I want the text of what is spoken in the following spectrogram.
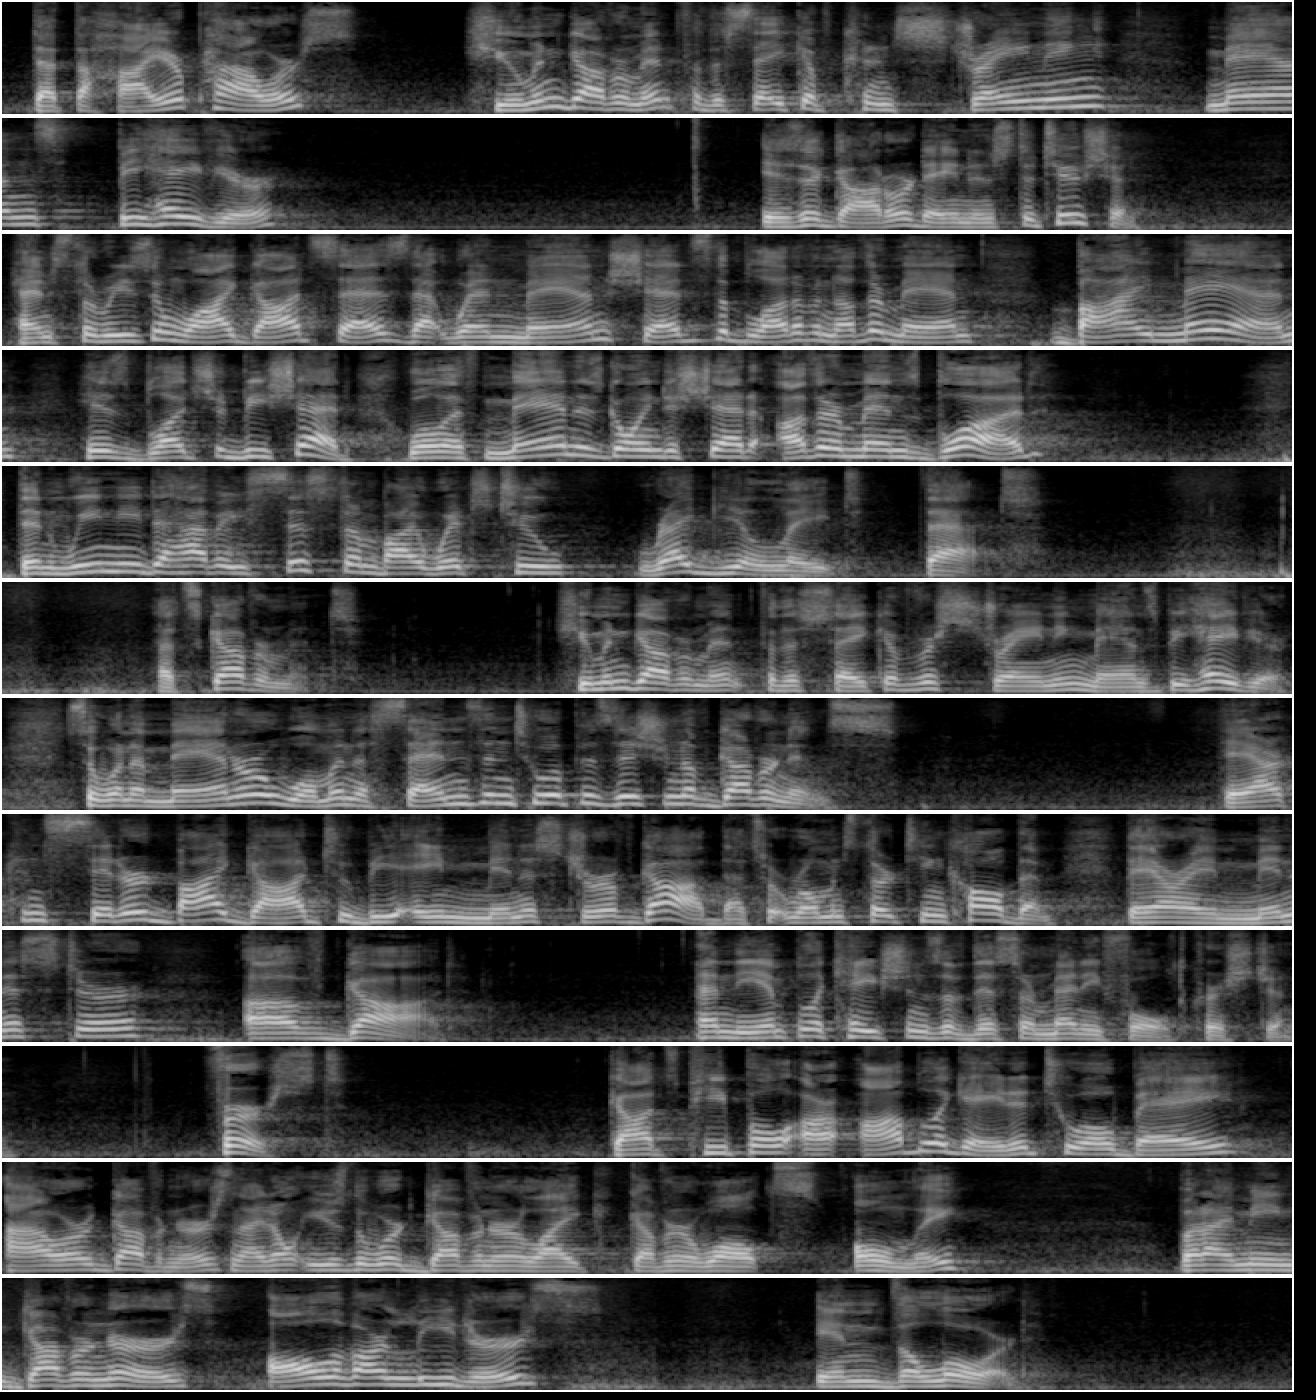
that the higher powers, human government, for the sake of constraining man's behavior, is a God ordained institution. Hence the reason why God says that when man sheds the blood of another man, by man his blood should be shed. Well, if man is going to shed other men's blood, then we need to have a system by which to regulate that. That's government. Human government for the sake of restraining man's behavior. So when a man or a woman ascends into a position of governance, They are considered by God to be a minister of God. That's what Romans 13 called them. They are a minister of God. And the implications of this are manifold, Christian. First, God's people are obligated to obey our governors, and I don't use the word governor like Governor Walz only, but I mean governors, all of our leaders in the Lord.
